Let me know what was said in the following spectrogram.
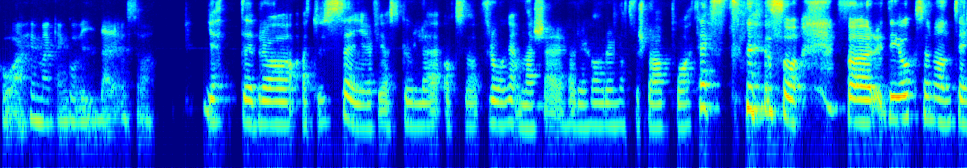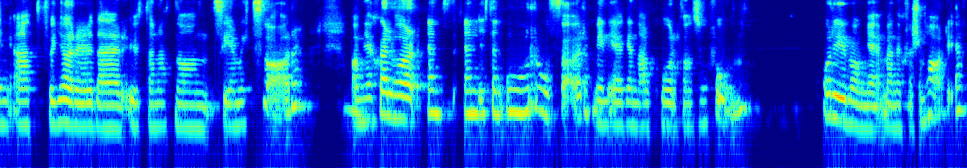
på hur man kan gå vidare och så. Jättebra att du säger, för jag skulle också fråga annars här, hörru, har du något förslag på test? så, för det är också någonting att få göra det där utan att någon ser mitt svar. Om jag själv har en, en liten oro för min egen alkoholkonsumtion, och det är många människor som har det.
